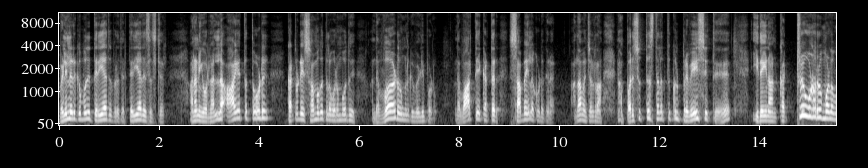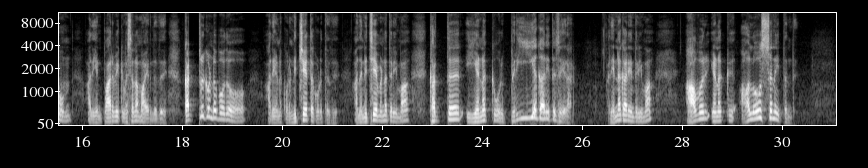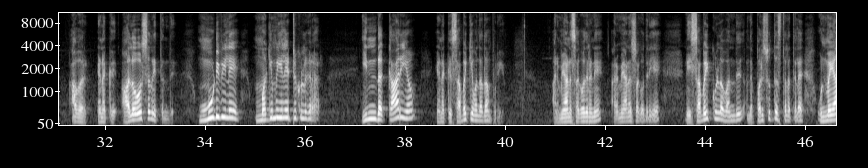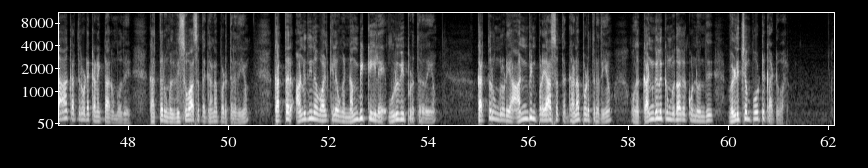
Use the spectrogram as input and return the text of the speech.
வெளியில் இருக்கும்போது தெரியாது பிரதர் தெரியாது சிஸ்டர் ஆனால் நீங்கள் ஒரு நல்ல ஆயத்தத்தோடு கர்த்தருடைய சமூகத்தில் வரும்போது அந்த வேர்டு உங்களுக்கு வெளிப்படும். அந்த வார்த்தையை கர்த்தர் சபையில் கொடுக்குறார். அதான் அவன் சொல்கிறான் நான் பரிசுத்த ஸ்தலத்துக்குள் பிரவேசித்து இதை நான் கற்று உணரும் மூலமும் அது என் பார்வைக்கு விசனமாக இருந்தது கற்றுக்கொண்ட போதோ அது எனக்கு ஒரு நிச்சயத்தை கொடுத்தது. அந்த நிச்சயம் என்ன தெரியுமா? கர்த்தர் எனக்கு ஒரு பெரிய காரியத்தை செய்கிறார் அது என்ன காரியம் தெரியுமா? அவர் எனக்கு ஆலோசனை தந்து. அவர் எனக்கு ஆலோசனை தந்து முடிவிலே மகிமையில் ஏற்றுக்கொள்கிறார். இந்த காரியம் எனக்கு சபைக்கு வந்தால் தான் புரியும். அருமையான சகோதரனே அருமையான சகோதரியே நீ சபைக்குள்ளே வந்து அந்த பரிசுத்த ஸ்தலத்தில் உண்மையாக கர்த்தரோட கனெக்ட் ஆகும்போது கர்த்தர் உங்கள் விசுவாசத்தை கனப்படுத்துறதையும் கர்த்தர் அனுதின வாழ்க்கையில் உங்கள் நம்பிக்கையிலே உறுதிப்படுத்துறதையும் கர்த்தர் உங்களுடைய அன்பின் பிரயாசத்தை கனப்படுத்துறதையும் உங்கள் கண்களுக்கு முன்பதாக கொண்டு வந்து வெளிச்சம் போட்டு காட்டுவார்.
